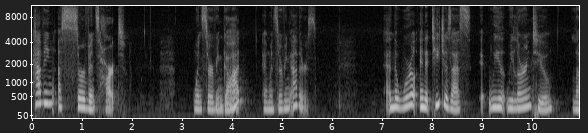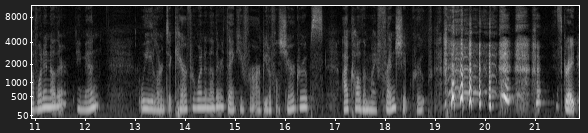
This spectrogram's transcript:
having a servant's heart when serving God and when serving others. And the world, and it teaches us, we, we learn to love one another. Amen. We learn to care for one another. Thank you for our beautiful share groups. I call them my friendship group. it's great.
